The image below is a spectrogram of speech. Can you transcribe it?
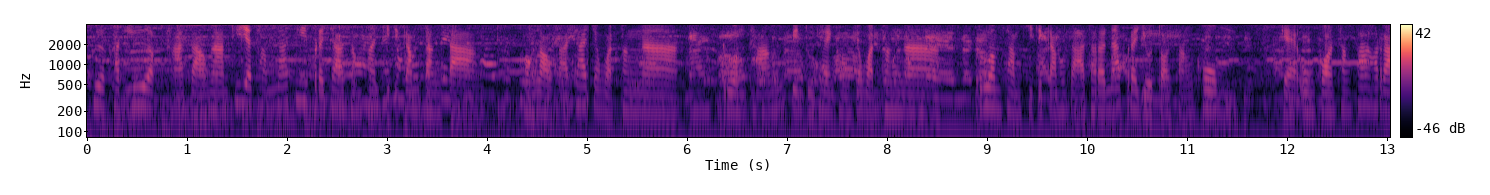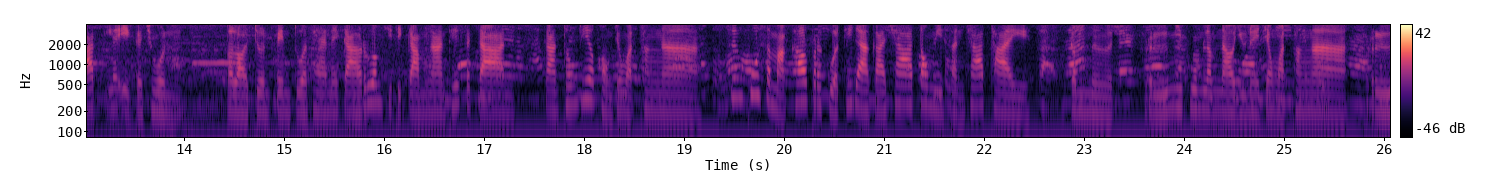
เพื่อคัดเลือกหาสาวงามที่จะทำหน้าที่ประชาสัมพันธ์กิจกรรมต่าง ๆ ของเหล่ากาชาติจังหวัดพังงา รวมทั้งเป็นตัวแทนของจังหวัดพังงา ร่วมทำกิจกรรมสาธารณประโยชน์ต่อสังคม แก่องค์กรทั้งภาครัฐ และเอกชน ตลอดจนเป็นตัวแทนในการร่วมกิจกรรมงานเทศกาล การท่องเที่ยวของจังหวัดพังงา ซึ่งผู้สมัครเข้าประกวดที่ดากาชาติต้องมีสัญชาติไทยกำเนิด หรือมีภูมิลำเนาอยู่ในจังหวัดพังงา หรือ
